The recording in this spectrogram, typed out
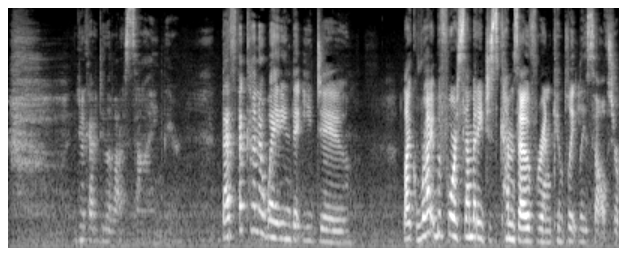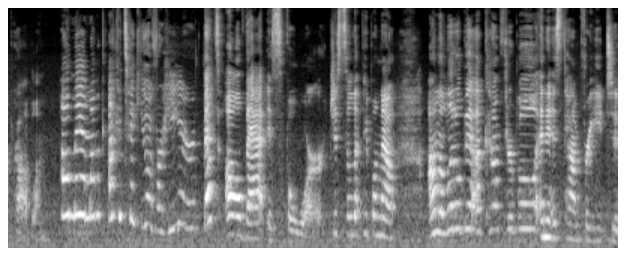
You got to do a lot of sighing there. That's the kind of waiting that you do, like right before somebody just comes over and completely solves your problem. Oh, man, I can take you over here. That's all that is for, just to let people know I'm a little bit uncomfortable and it's time for you to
